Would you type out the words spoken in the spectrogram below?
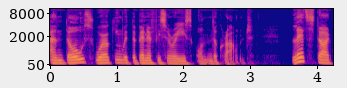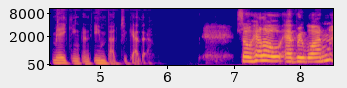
and those working with the beneficiaries on the ground. Let's start making an impact together. So, hello everyone.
